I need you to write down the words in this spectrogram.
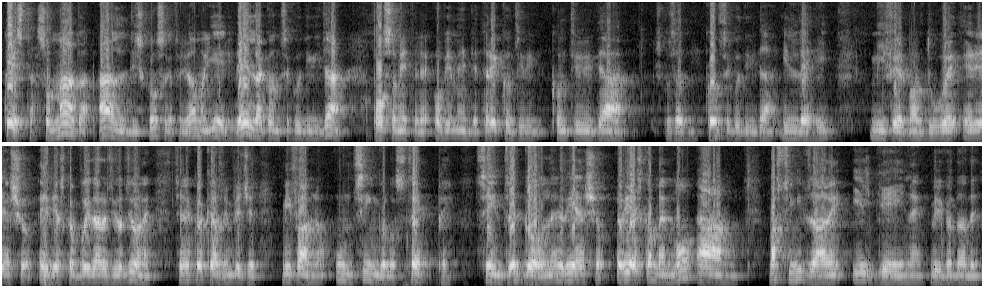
Questa sommata al discorso che facevamo ieri della consecutività posso mettere ovviamente tre continuità, scusatemi, consecutività in lei, mi fermo al 2 e riesco, e riesco a voidare la situazione. Se nel quel caso invece mi fanno un singolo step senza il gol, riesco, riesco a, memo, a massimizzare il gain. Vi ricordate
